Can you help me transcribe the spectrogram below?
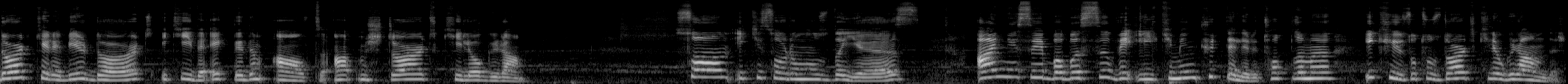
4 kere 1 4 2'yi de ekledim 6 64 kilogram. Son iki sorumuzdayız. Annesi, babası ve İlkim'in kütleleri toplamı 234 kilogramdır.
